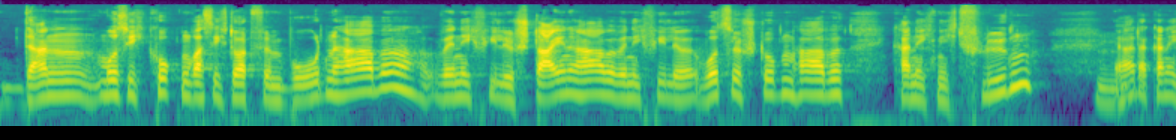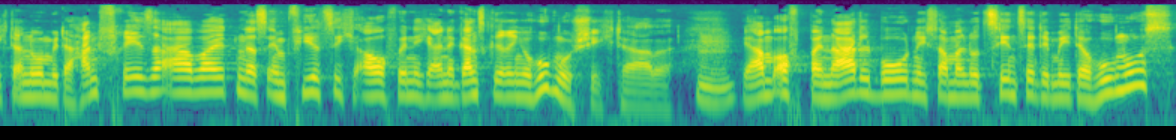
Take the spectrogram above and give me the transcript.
dann muss ich gucken, was ich dort für einen Boden habe. Wenn ich viele Steine habe, wenn ich viele Wurzelstuppen habe, kann ich nicht pflügen. Mhm. Ja, da kann ich dann nur mit der Handfräse arbeiten. Das empfiehlt sich auch, wenn ich eine ganz geringe Humusschicht habe. Mhm. Wir haben oft bei Nadelboden, ich sage mal nur 10 cm Humus.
